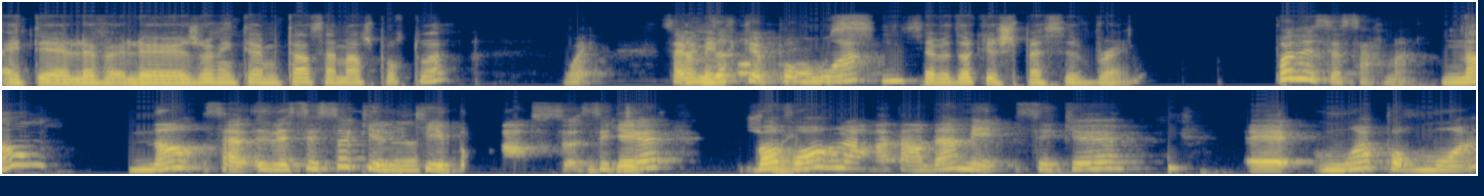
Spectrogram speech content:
le, le jeûne intermittent, ça marche pour toi? Oui. Ça ah, veut dire que pour moi. ça veut dire que je suis passive brain. Pas nécessairement. Non? Non, mais c'est ça qui est, qui est, beau dans tout ça. C'est que, va voir là en attendant, mais c'est que euh, moi, pour moi,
